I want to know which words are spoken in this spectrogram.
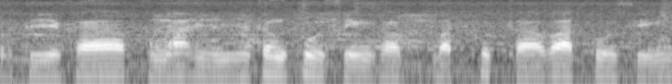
วัสดีครับคณะอยู่ทั้งผู้สิงห์ครับ วัดพุทธาวาสผู้สิงห์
